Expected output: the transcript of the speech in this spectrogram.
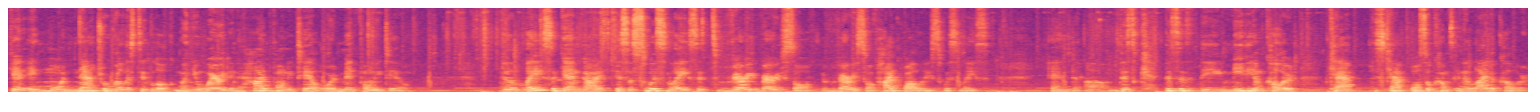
get a more natural realistic look when you wear it in a high ponytail or a mid ponytail. The lace again guys is a Swiss lace. It's very very soft very soft high quality Swiss lace and um, this this is the medium colored cap. This cap also comes in a lighter color.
